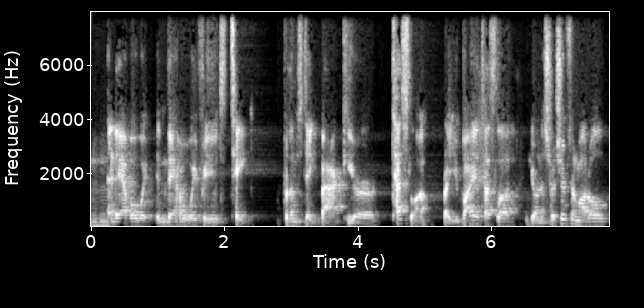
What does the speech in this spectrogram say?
mm-hmm. and they have a way, and they have a way for you to take for them to take back your Tesla, right? You buy a Tesla, you're on a subscription model,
